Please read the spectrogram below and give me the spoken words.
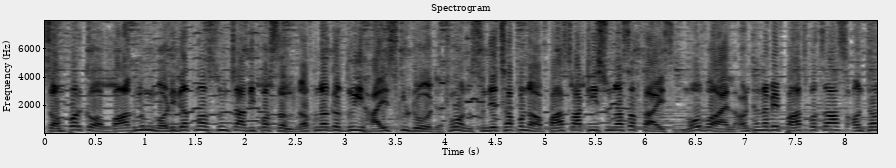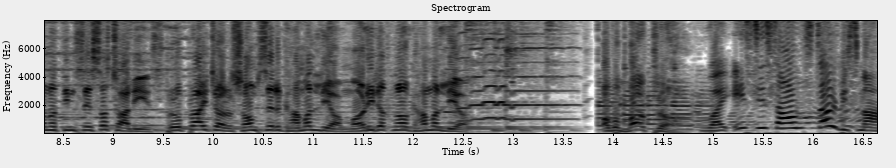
सम्पर्क बागलुङ मणिरत्न सुन चाँदी पसल रत्नगर दुई हाई स्कुल रोड। फोन शून्य छपन्न पाँच साठी शून्य सत्ताइस। मोबाइल अन्ठानब्बे पाँच पचास अन्ठाउन्न तिन सय सत्तालिस प्रोप्राइटर शमशेर घामल्य मणिरत्न घामल्य। अब मात्र वाइएससी साउन्ड सर्भिसमा।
